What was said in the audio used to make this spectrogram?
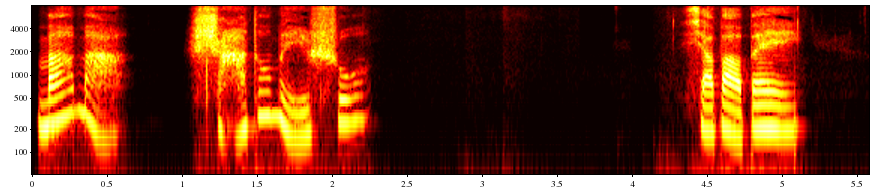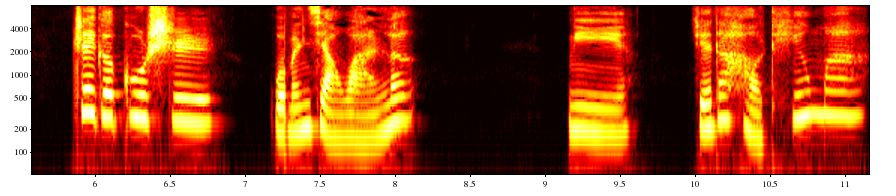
妈妈啥都没说。小宝贝，这个故事我们讲完了，你觉得好听吗？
